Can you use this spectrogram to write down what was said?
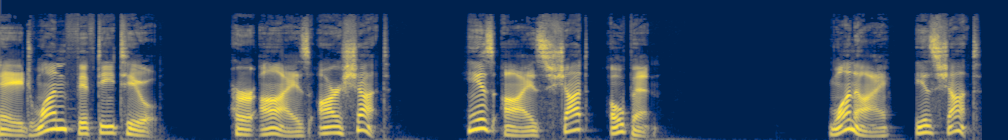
Page 152. Her eyes are shut. His eyes shut open. One eye is shut.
